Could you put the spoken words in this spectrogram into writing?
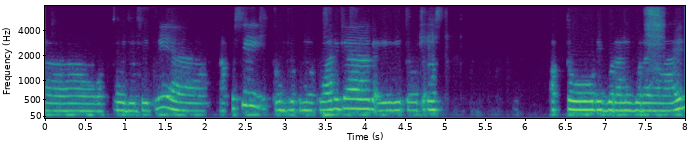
eh, waktu Idul Fitri ya aku sih kumpul-kumpul keluarga kayak gitu terus waktu liburan-liburan yang lain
